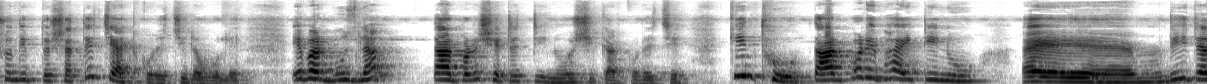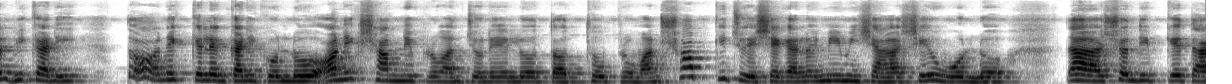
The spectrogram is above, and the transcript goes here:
সুদীপ্তর সাথে চ্যাট করেছিল বলে। এবার বুঝলাম তারপরে সেটা টিনুও স্বীকার করেছে। কিন্তু তারপরে ভাই টিনু ডিজিটাল ভিকারি তো অনেক কেলেঙ্কারি করল, অনেক সামনে প্রমাণ চলে এলো, তথ্য, প্রমাণ সব কিছু এসে গেল। মিমি সাহা সেও বলল, তা সন্দীপকে তা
